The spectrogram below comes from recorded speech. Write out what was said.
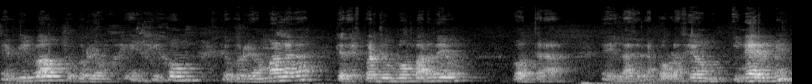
en Bilbao, que ocurrió en Gijón, que ocurrió en Málaga, que después de un bombardeo contra eh, la, la, población inerme,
